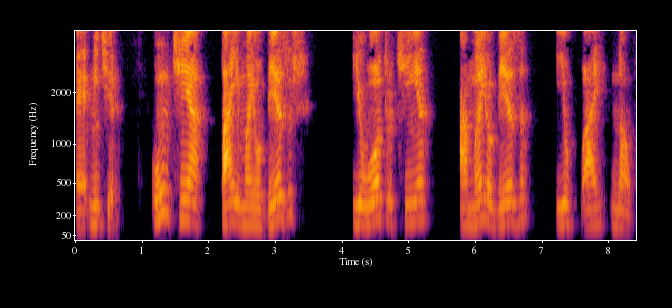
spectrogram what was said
É, mentira. Um tinha pai e mãe obesos e o outro tinha a mãe obesa e o pai não.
